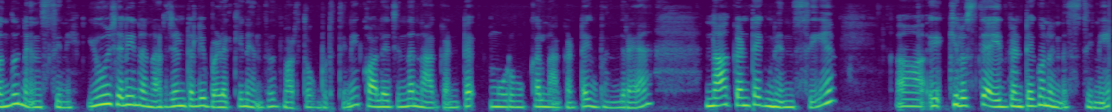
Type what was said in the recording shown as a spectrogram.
ಬಂದು ನೆನೆಸ್ತೀನಿ. ಯೂಶಲಿ ನಾನು ಅರ್ಜೆಂಟಲ್ಲಿ ಬೆಳಗ್ಗೆ ನೆನೆಸೋದು ಮರ್ತೋಗ್ಬಿಡ್ತೀನಿ. ಕಾಲೇಜಿಂದ ನಾಲ್ಕು ಗಂಟೆ, ಮೂರು ಮುಕ್ಕಾಲು ನಾಲ್ಕು ಗಂಟೆಗೆ ಬಂದರೆ ನಾಲ್ಕು ಗಂಟೆಗೆ ನೆನೆಸಿ ಕೆಲವು ಐದು ಗಂಟೆಗೂ ನೆನೆಸ್ತೀನಿ,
